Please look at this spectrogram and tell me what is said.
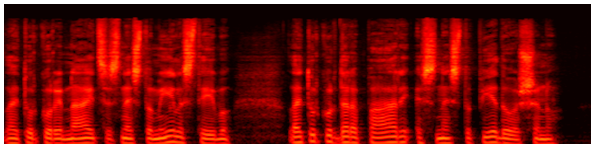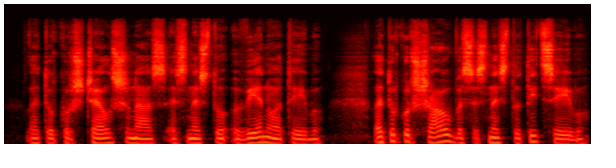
lai tur, kur ir naids, es nestu mīlestību, lai tur, kur dara pāri, es nestu piedošanu, lai tur, kur šķelšanās, es nestu vienotību, lai tur, kur šaubas, es nestu ticību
